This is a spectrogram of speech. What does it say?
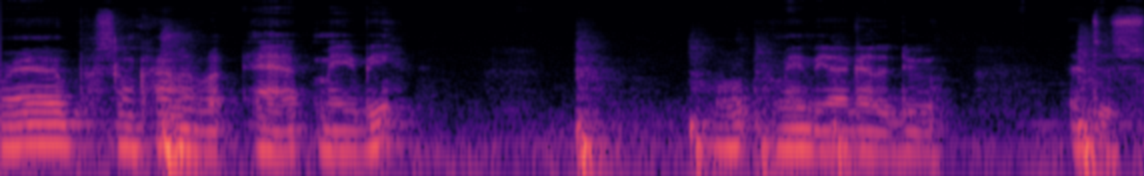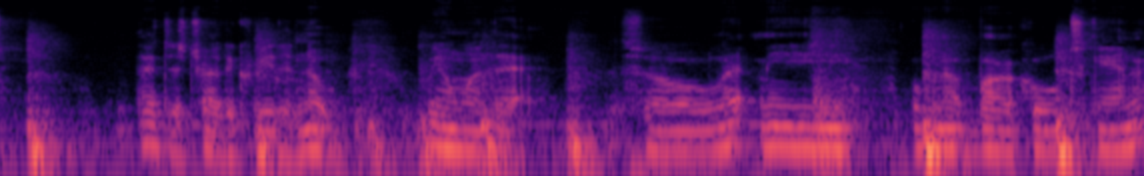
grab some kind of an app, maybe. Well, maybe I gotta do, that just, that just tried to create a note. We don't want that. So let me open up barcode scanner.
